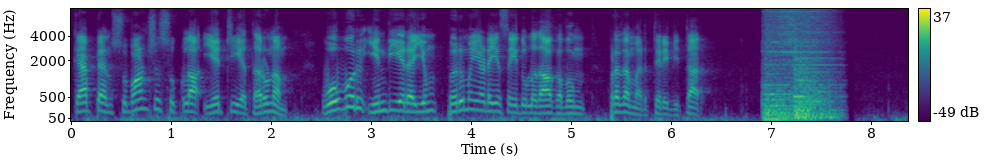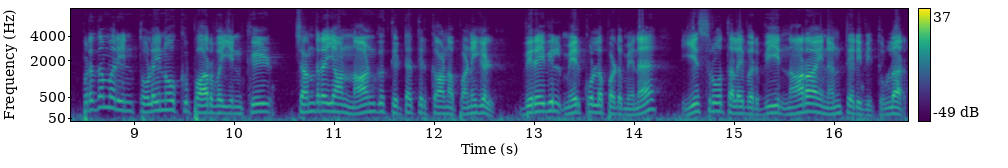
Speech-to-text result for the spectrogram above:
கேப்டன் சுபான்ஷு சுக்லா ஏற்றிய தருணம் ஒவ்வொரு இந்தியரையும் பெருமையடைய செய்துள்ளதாகவும் பிரதமர் தெரிவித்தார். பிரதமரின் தொலைநோக்கு பார்வையின் கீழ் சந்திரயான் நான்கு திட்டத்திற்கான பணிகள் விரைவில் மேற்கொள்ளப்படும் என இஸ்ரோ தலைவர் வி நாராயணன் தெரிவித்துள்ளார்.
